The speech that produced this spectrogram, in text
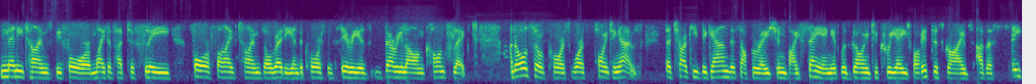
many times before, might have had to flee four or five times already in the course of Syria's very long conflict. And also, of course, worth pointing out that Turkey began this operation by saying it was going to create what it describes as a safe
